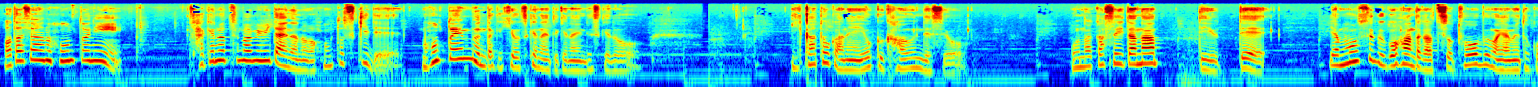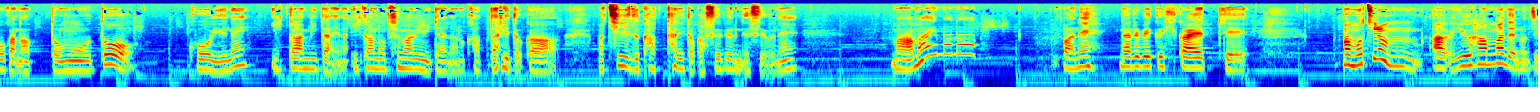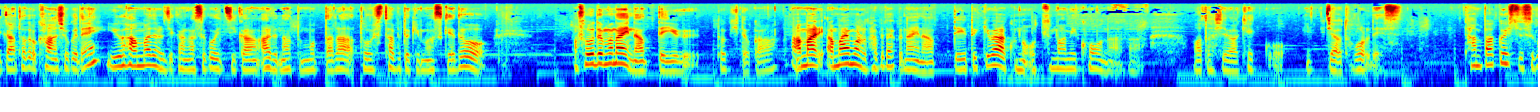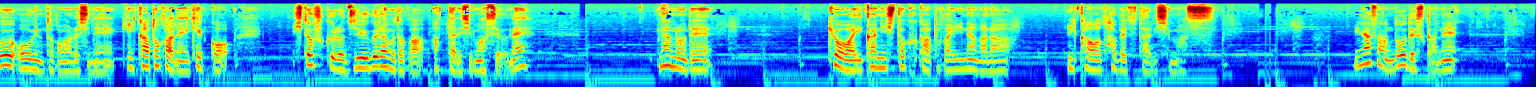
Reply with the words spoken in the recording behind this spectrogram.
私はあの本当に酒のつまみみたいなのが本当好きで本当塩分だけ気をつけないといけないんですけどイカとかねよく買うんですよ。お腹すいたなって言っていやもうすぐご飯だからちょっと糖分はやめとこうかなと思うとこういうねイカみたいなイカのつまみみたいなの買ったりとか、まあ、チーズ買ったりとかするんですよね。まあ、甘いものはねなるべく控えてまあ、もちろんあ夕飯までの時間例えば間食でね夕飯までの時間がすごい時間あるなと思ったら糖質食べときますけどそうでもないなっていう時とかあまり甘いもの食べたくないなっていう時はこのおつまみコーナーが私は結構いっちゃうところですタンパク質すごい多いのとかもあるしね。イカとかね結構1袋 10g とかあったりしますよね。なので今日はイカにしとくかとか言いながらイカを食べてたりします。皆さんどうですかね。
